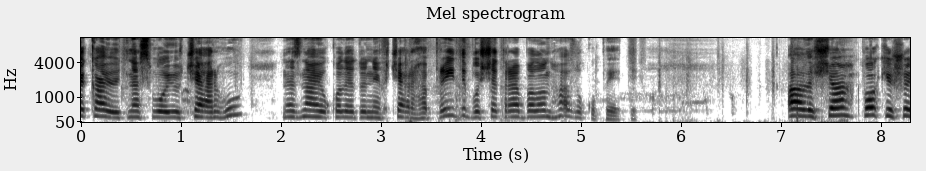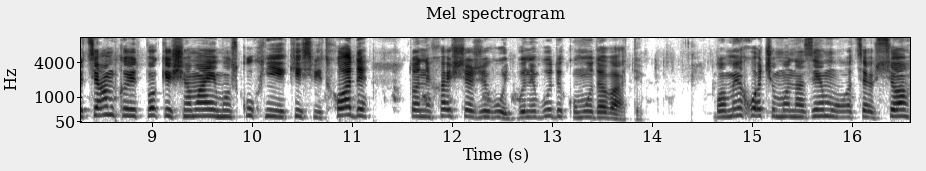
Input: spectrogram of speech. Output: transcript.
Чекають на свою чергу. Не знаю, коли до них черга прийде, бо ще треба балон газу купити. Але ще поки що цямкають, поки ще маємо з кухні якісь відходи, то нехай ще живуть, бо не буде кому давати. Бо ми хочемо на зиму оце все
